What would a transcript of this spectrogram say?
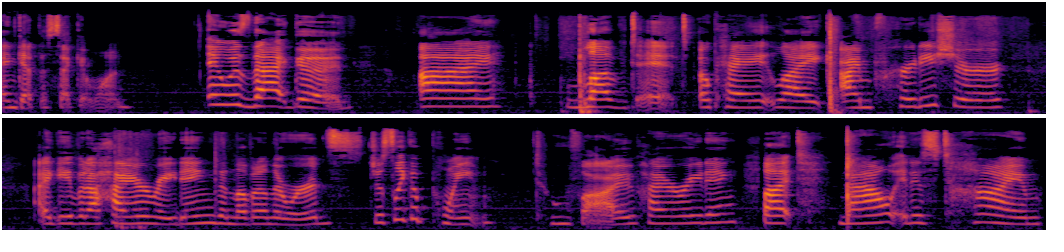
and get the second one. It was that good. I loved it, okay? Like, I'm pretty sure I gave it a higher rating than Love in Other Words. Just like a point two five higher rating. But now it is time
